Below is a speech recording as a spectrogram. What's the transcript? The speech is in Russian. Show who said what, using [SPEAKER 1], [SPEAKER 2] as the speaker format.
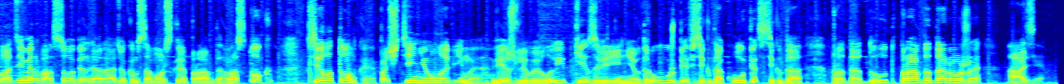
[SPEAKER 1] Владимир Варсобин для радио «Комсомольская правда». Восток – тело тонкое, почти неуловимое. Вежливые улыбки, заверения в дружбе, всегда купят, всегда продадут, правда дороже. Азия –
